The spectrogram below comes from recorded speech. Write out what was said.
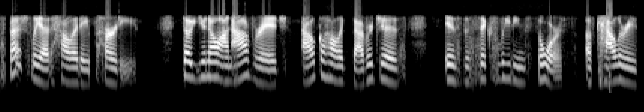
especially at holiday parties. So, you know, on average, alcoholic beverages is the sixth leading source of calories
